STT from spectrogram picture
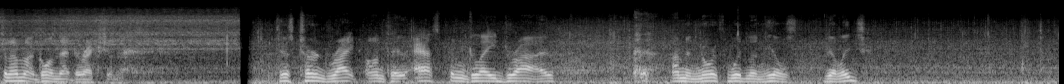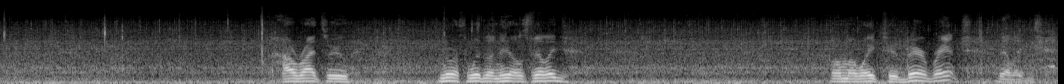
but I'm not going that direction. Just turned right onto Aspen Glade Drive. I'm in North Woodland Hills Village. I'll ride through North Woodland Hills Village on my way to Bear Branch Village.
